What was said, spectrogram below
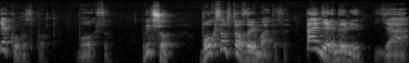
Якого спорту? Боксу. Він що, боксом став займатися? Та ні, не він. Я.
